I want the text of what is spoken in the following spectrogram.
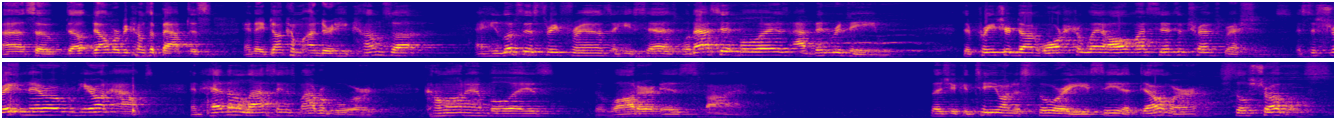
Uh, so Del- Delmar becomes a Baptist, and they dunk him under. He comes up, and he looks at his three friends, and he says, Well, that's it, boys. I've been redeemed. The preacher done washed away all my sins and transgressions. It's the straight and narrow from here on out, and heaven lasting is my reward. Come on in, boys. The water is fine. But as you continue on the story, you see that Delmar still struggles.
